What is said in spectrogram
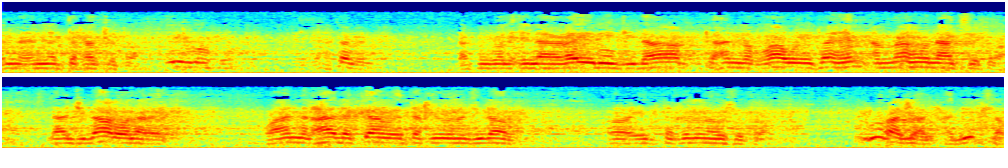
ان إن اتخذ ستره اي ما يحتمل. لكن يقول إلى غير جدار كأن الراوي فهم أما هناك ستره لا جدار ولا غيره وأن العادة كانوا يتخذون جدار. يتخذونه ستره يراجع الحديث. شرع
